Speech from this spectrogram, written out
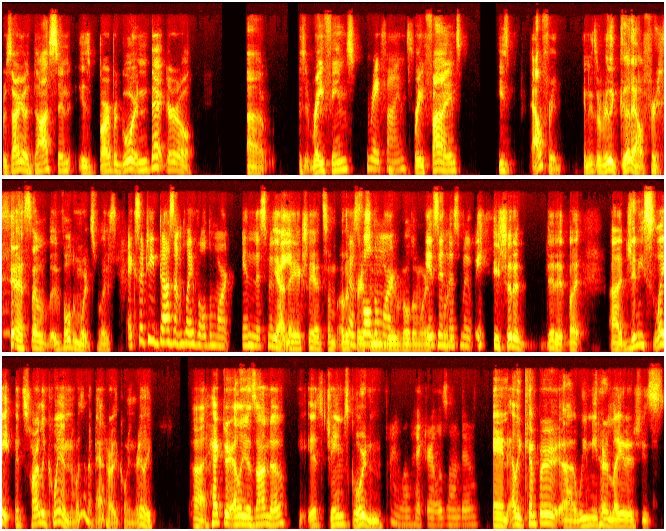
Rosario Dawson is Barbara Gordon, Batgirl. Uh, is it Ralph Fiennes? Ralph Fiennes. Ralph Fiennes, he's Alfred, and he's a really good Alfred. yeah, so Voldemort's voice. Except he doesn't play Voldemort in this movie. Yeah, they actually had some other 'Cause person Voldemort do Voldemort. is in this movie. He should have did it, but Uh, Jenny Slate, it's Harley Quinn. It wasn't a bad Harley Quinn, really. Uh, Hector Elizondo, it's James Gordon. I love Hector Elizondo. And Ellie Kemper, uh, we meet her later. She's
